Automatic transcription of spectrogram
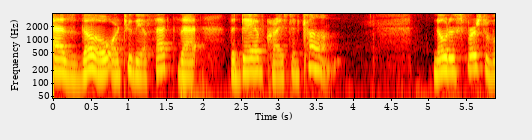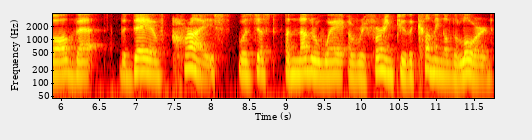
as though or to the effect that the day of Christ had come. Notice, first of all, that the day of Christ was just another way of referring to the coming of the Lord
